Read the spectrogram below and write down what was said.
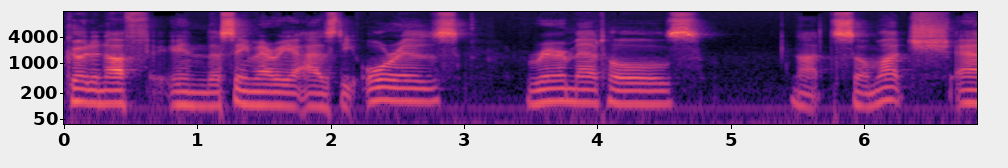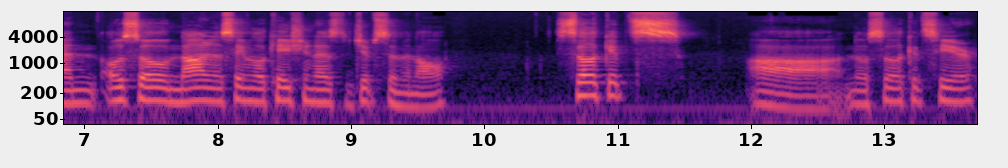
good enough in the same area as the ore is. Rare metals, not so much. And also not in the same location as the gypsum and all. Silicates, uh, no silicates here.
